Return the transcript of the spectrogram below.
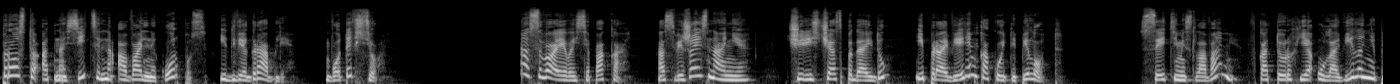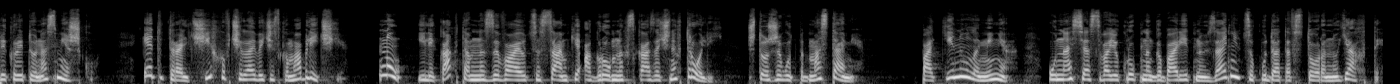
Просто относительно овальный корпус и две грабли. Вот и все. Осваивайся пока, освежай знания. Через час подойду и проверим, какой ты пилот. С этими словами, в которых я уловила неприкрытую насмешку, этот трольчиха в человеческом обличье, ну, или как там называются самки огромных сказочных троллей, что живут под мостами, покинула меня, унося свою крупногабаритную задницу куда-то в сторону яхты.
